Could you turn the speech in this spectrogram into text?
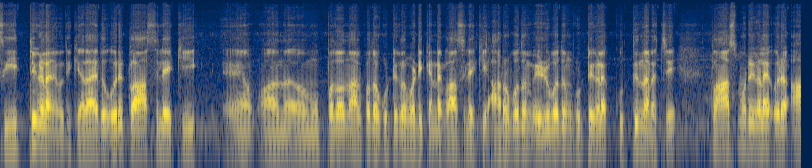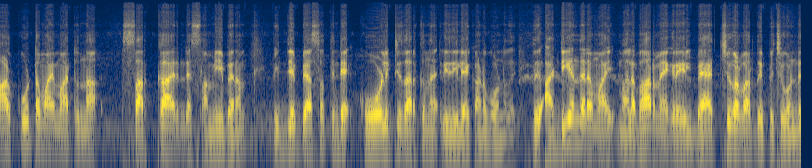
സീറ്റുകൾ അനുവദിക്കുക. അതായത് ഒരു ക്ലാസ്സിലേക്ക് മുപ്പതോ നാൽപ്പതോ കുട്ടികൾ പഠിക്കേണ്ട ക്ലാസ്സിലേക്ക് അറുപതും എഴുപതും കുട്ടികളെ കുത്തി നിറച്ച് ക്ലാസ് മുറികളെ ഒരു ആൾക്കൂട്ടമായി മാറ്റുന്ന സർക്കാരിന്റെ സമീപനം വിദ്യാഭ്യാസത്തിന്റെ ക്വാളിറ്റി തറക്കുന്ന രീതിയിലേക്കാണ് പോകുന്നത്. ഇത് അടിയന്തരമായി മലബാർ മേഖലയിൽ ബാച്ചുകൾ വർദ്ധിപ്പിച്ചുകൊണ്ട്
